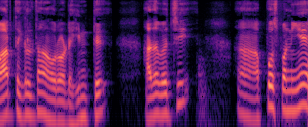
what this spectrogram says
வார்த்தைகள் தான் அவரோட ஹிண்ட்டு அதை வச்சு அப்போஸ் பண்ணியே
